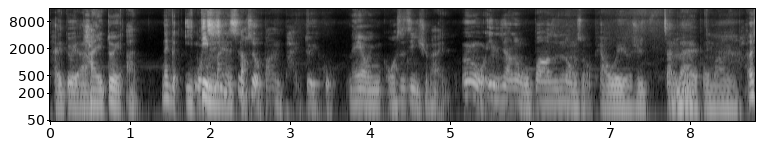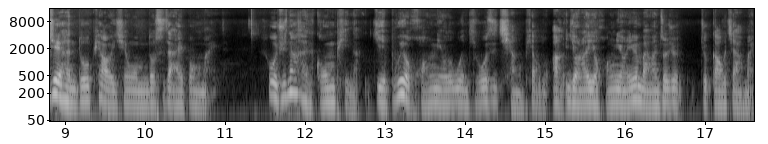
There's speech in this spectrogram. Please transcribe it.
排队啊，排队按，那个一定买得到。是有帮你排队过？没有，我是自己去排的。因为我印象中我不知道是弄什么票，我也有去站在 iPhone 那边排。而且很多票以前我们都是在 iPhone 买我觉得那很公平啊，也不会有黄牛的问题，或是抢票的啊。有了有黄牛，因为买完之后就就高价卖，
